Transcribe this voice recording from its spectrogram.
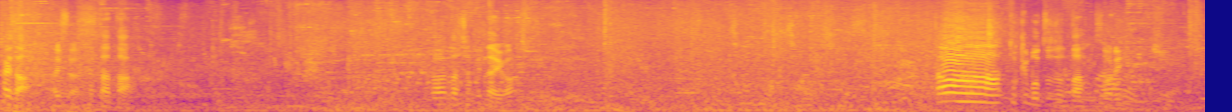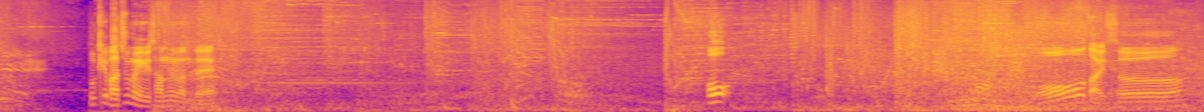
카이사, 나이스, 됐다, 됐다. 아, 나 잡힌다 이거. 아, 도끼 못 던졌다. 쏘리. 도끼 맞추면 이거 잡는 건데. 어? 오, 나이스.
